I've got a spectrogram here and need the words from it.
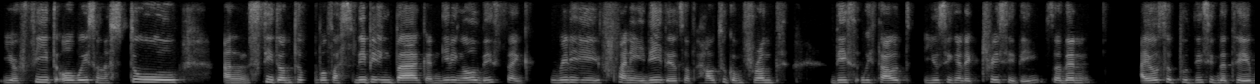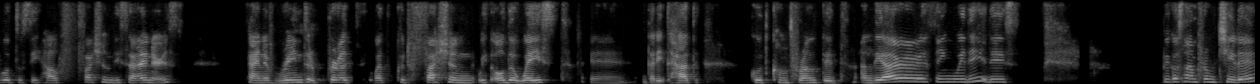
your feet always on a stool and sit on top of a sleeping bag and giving all these like really funny details of how to confront this without using electricity. So then I also put this in the table to see how fashion designers kind of reinterpret what could fashion with all the waste uh, that it had could confront it. And the other thing we did is because I'm from Chile,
